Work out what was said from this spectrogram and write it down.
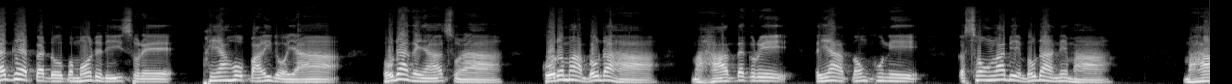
အဂတ်ပတ္တောပမောတတိဆိုတဲ့ဖျားဟောပါဠိတော်ရာဗုဒ္ဓဂယာဆိုတာဂေါရမဗုဒ္ဓဟာမဟာတက္ကရိတရား၃ခုနှစ်ကဆုံလပြည့်ဗုဒ္ဓနှစ်မှာမဟာ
